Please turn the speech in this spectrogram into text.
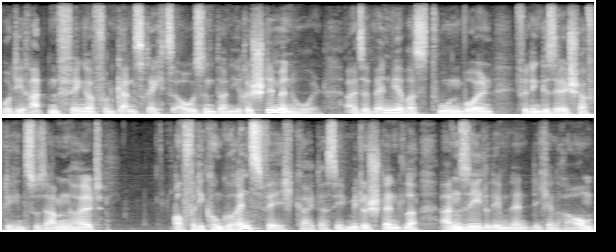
wo die Rattenfänger von ganz rechts außen dann ihre Stimmen holen. Also wenn wir was tun wollen für den gesellschaftlichen Zusammenhalt, auch für die Konkurrenzfähigkeit, dass sich Mittelständler ansiedelt im ländlichen Raum,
